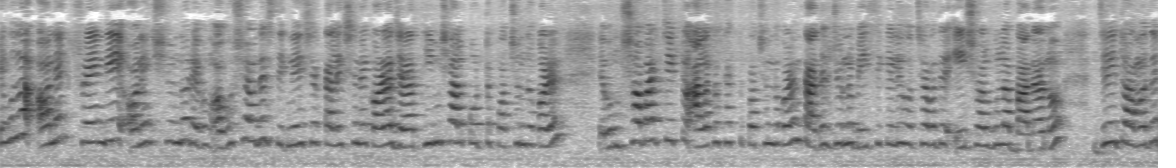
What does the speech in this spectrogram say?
এগুলো অনেক ট্রেন্ডি অনেক সুন্দর এবং অবশ্যই আমাদের সিগনেচার কালেকশনে করা। যারা থিম শাল পরতে পছন্দ করেন এবং সবার চেয়ে একটু আলাদা থাকতে পছন্দ করেন, তাদের জন্য বেসিক্যালি হচ্ছে আমাদের এই শলগুলো বানানো। যেহেতু আমাদের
